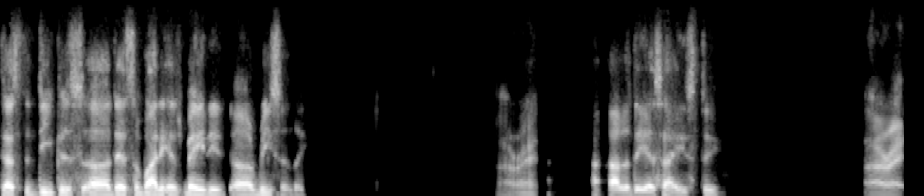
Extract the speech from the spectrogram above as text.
That's the deepest uh, that somebody has made it uh, recently All right. out of the SIAC. All right.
